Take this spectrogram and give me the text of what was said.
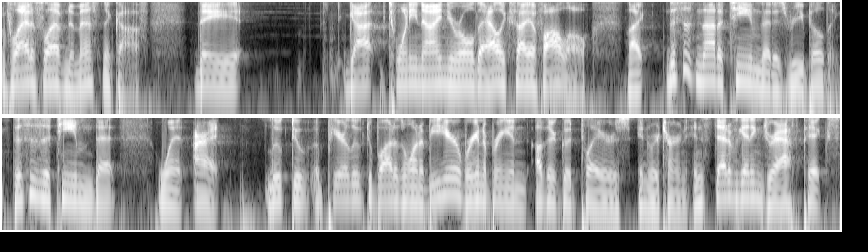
Vladislav Namestnikov. They got 29 year old Alex Iafallo. Like, this is not a team that is rebuilding. This is a team that went, all right, Luke du- Pierre Luc Dubois doesn't want to be here. We're going to bring in other good players in return. Instead of getting draft picks,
